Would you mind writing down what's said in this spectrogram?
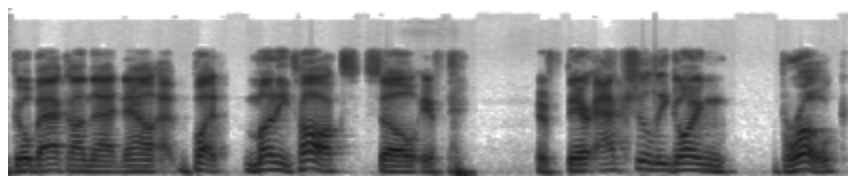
go back on that now. But money talks. So if if they're actually going broke,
